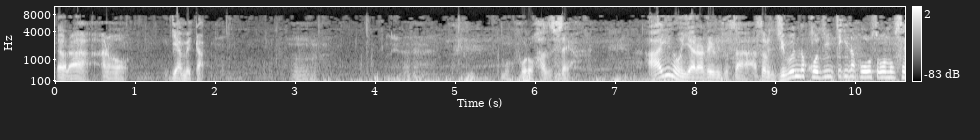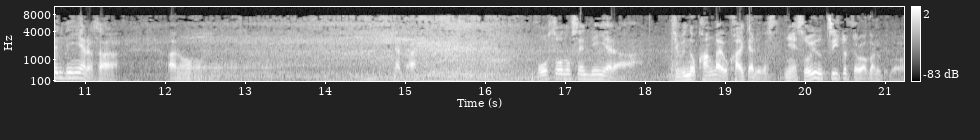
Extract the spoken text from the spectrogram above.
だから、あの、やめた。うん。もうフォロー外したよ。ああいうのをやられるとさ、その自分の個人的な放送の宣伝やらさ、あのなんだ、放送の宣伝やら、自分の考えを書いたりとかね、そういうのツイートったらわかるけど、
